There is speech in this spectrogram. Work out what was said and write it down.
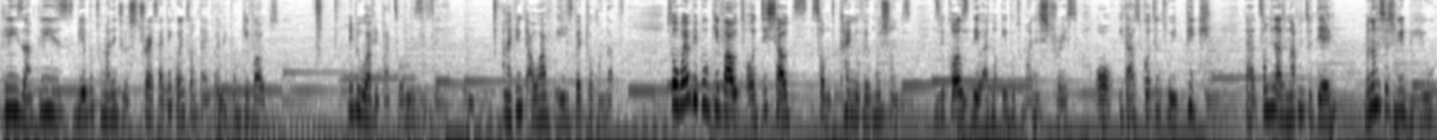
Please and please be able to manage your stress. I think when sometimes when people give out, maybe we'll have a part two on this. And I think I will have Elizabeth talk on that. So when people give out or dish out some kind of emotions, it's because they are not able to manage stress or it has gotten to a peak that something has been happening to them. Might not necessarily be you,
